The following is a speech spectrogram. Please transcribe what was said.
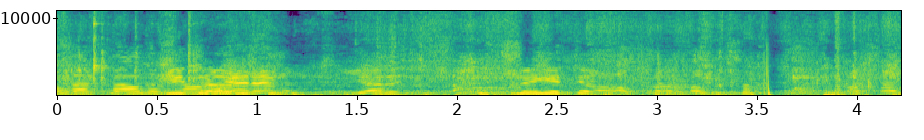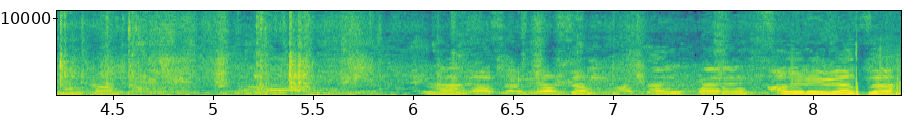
Getir abi üstüne. Yarı üstüne getir. Altına kaldırsana. Aşağıdan kaldır. Biraz daha, biraz daha. Az daha yukarı. Alır biraz daha.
